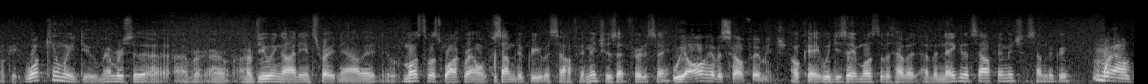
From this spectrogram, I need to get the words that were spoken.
Okay, what can we do? Members of, uh, of our, our, our viewing audience right now, that most of us walk around with some degree of a self-image. Is that fair to say? We all have a self-image. Okay, would you say most of us have a, have a negative self-image to some degree? Well,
